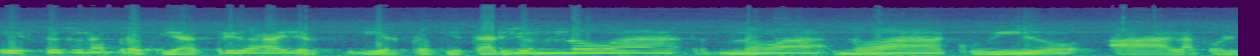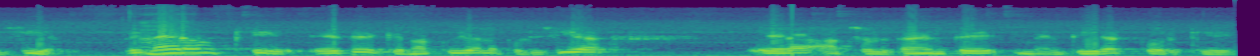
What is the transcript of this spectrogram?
esto es una propiedad privada y el, y el propietario no ha, no, ha, no ha acudido a la policía. Primero, que ese de que no acudió a la policía era absolutamente mentiras porque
